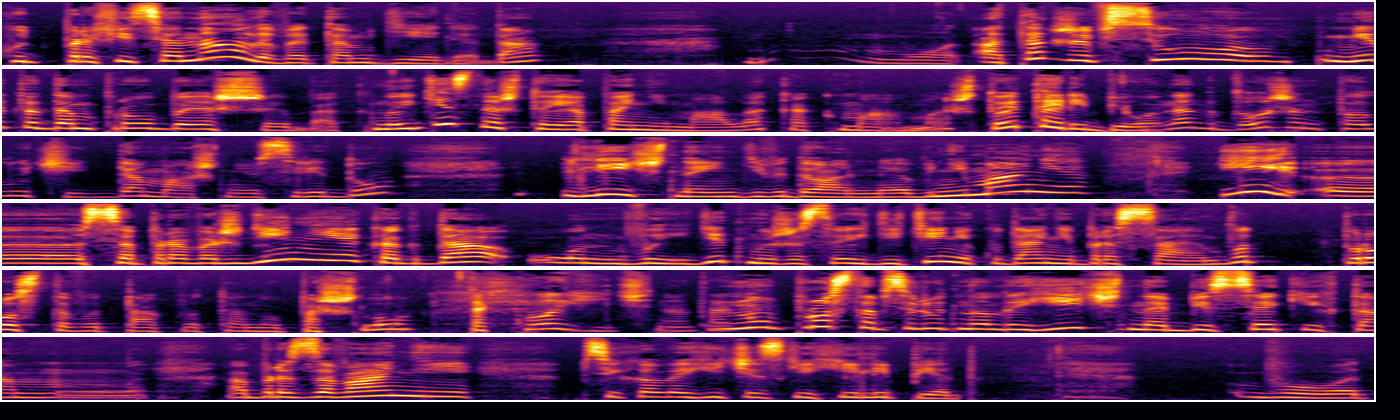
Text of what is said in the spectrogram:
хоть профессионалы в этом деле, да, вот. А также все методом пробы и ошибок. Но единственное, что я понимала, как мама, что это ребенок должен получить домашнюю среду, личное индивидуальное внимание и э, сопровождение, когда он выйдет. Мы же своих детей никуда не бросаем. Вот просто вот так вот оно пошло. Так логично, так? Ну, просто абсолютно логично, без всяких там образований психологических или пед. Вот.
